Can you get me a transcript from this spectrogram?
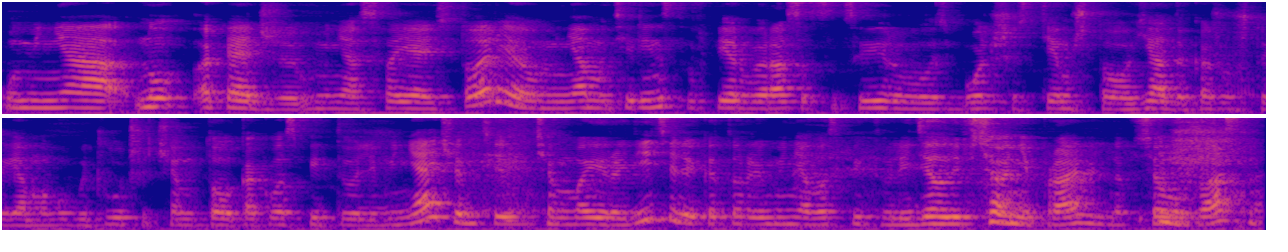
у меня, ну, опять же, у меня своя история, история. У меня материнство в первый раз ассоциировалось больше с тем, что я докажу, что я могу быть лучше, чем то, как воспитывали меня, чем, те, чем мои родители, которые меня воспитывали, делали все неправильно, все ужасно.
